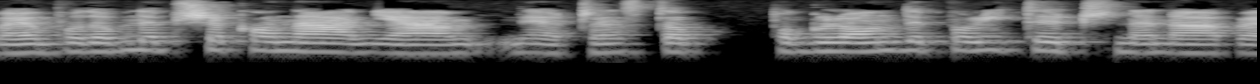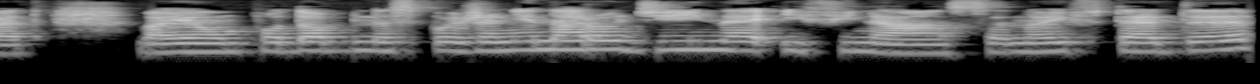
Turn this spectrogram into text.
mają podobne przekonania, e, często poglądy polityczne nawet, mają podobne spojrzenie na rodzinę i finanse, no i wtedy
